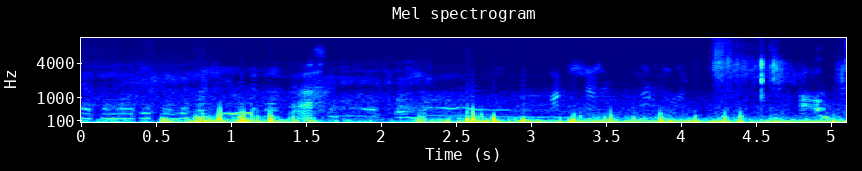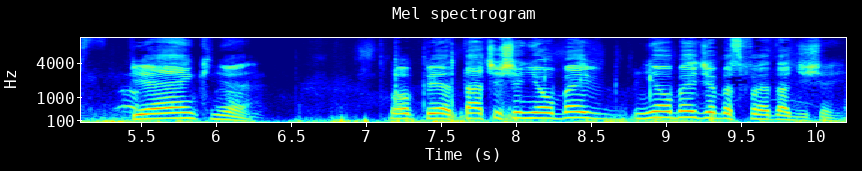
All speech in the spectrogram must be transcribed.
Lądowania to może nie. A. Ładnie. Pięknie. Chłopie, tacie się nie, obej nie obejdzie bez Freda dzisiaj.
